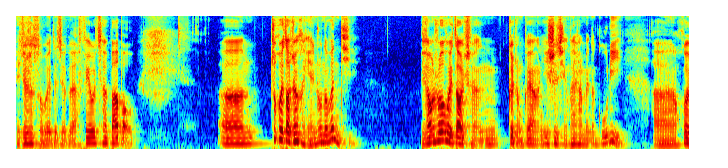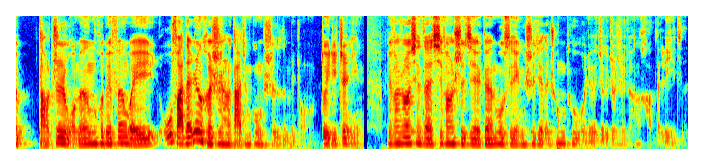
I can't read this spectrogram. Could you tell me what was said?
也就是所谓的这个 filter bubble。嗯，这会造成很严重的问题。比方说会造成各种各样意识形态上面的孤立，呃，会导致我们会被分为无法在任何事上达成共识的这么一种对立阵营。比方说现在西方世界跟穆斯林世界的冲突，我觉得这个就是一个很好的例子。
